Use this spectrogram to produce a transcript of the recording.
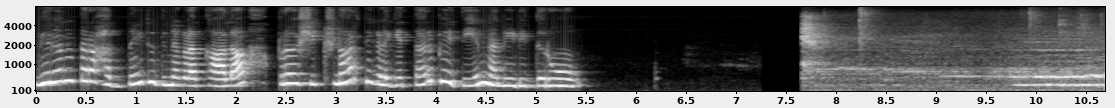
ನಿರಂತರ ಹದಿನೈದು ದಿನಗಳ ಕಾಲ ಪ್ರಶಿಕ್ಷಣಾರ್ಥಿಗಳಿಗೆ ತರಬೇತಿಯನ್ನು ನೀಡಿದ್ದರು. Thank you.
